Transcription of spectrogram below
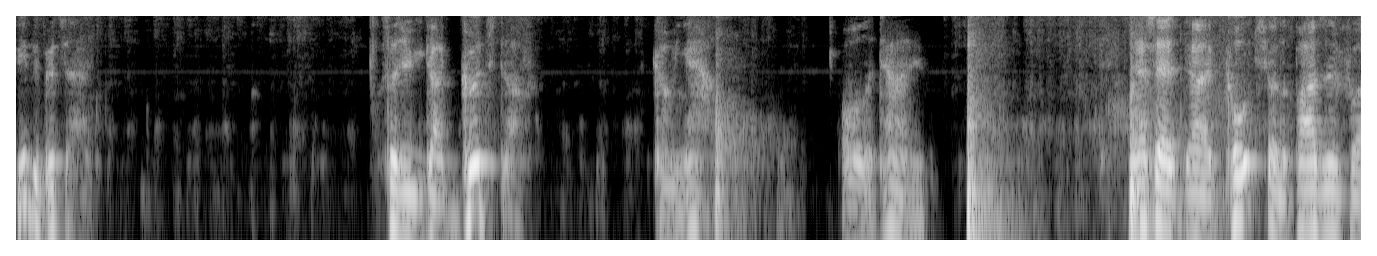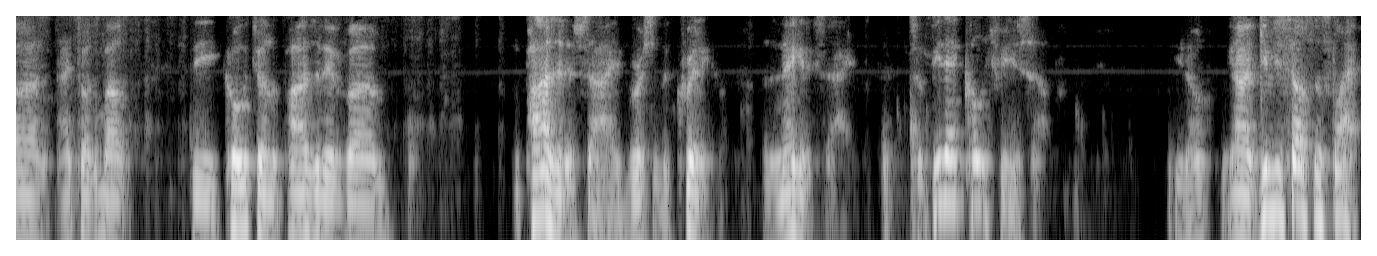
Feed the good side. So you got good stuff coming out all the time. And I said, uh, coach on the positive. Uh, I talk about the coach on the positive, um, positive side versus the critical, the negative side. So be that coach for yourself. You know, uh, give yourself some slack.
